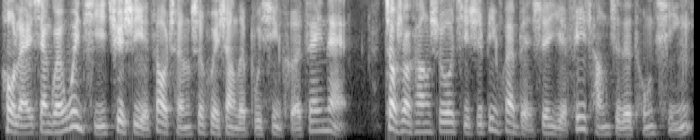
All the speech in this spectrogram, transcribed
后来相关问题确实也造成社会上的不幸和灾难。赵少康说，其实病患本身也非常值得同情。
